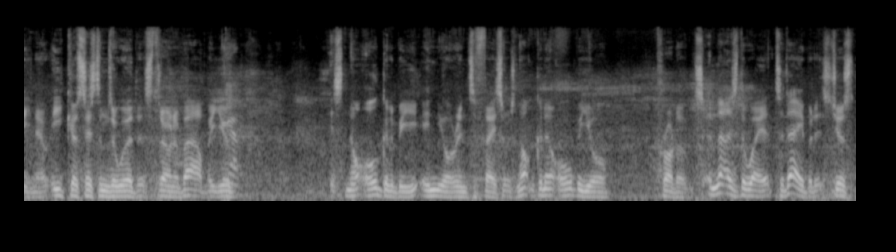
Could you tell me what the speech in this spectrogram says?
you know ecosystem's a word that's thrown about, but you Yeah. it's not all going to be in your interface, or it's not going to all be your products, and that is the way it today. But it's just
